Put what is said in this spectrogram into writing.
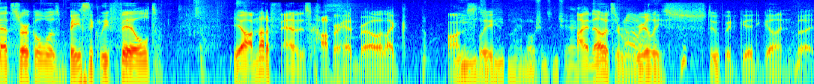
That circle was basically filled. Yeah, I'm not a fan of this copperhead, bro. Like, honestly. Need to keep my emotions in check. I know it's a really stupid good gun, but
